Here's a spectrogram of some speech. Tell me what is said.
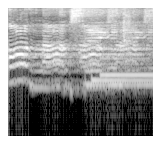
All I'm saying.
